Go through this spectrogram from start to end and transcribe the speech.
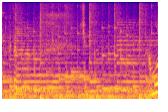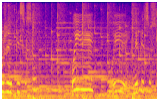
Так, это А може я підсосу? Ой-ой-ой, ой-ой, не підсосу.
